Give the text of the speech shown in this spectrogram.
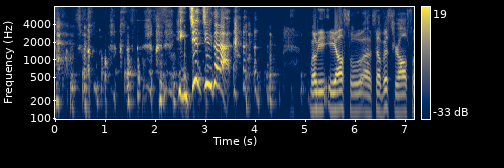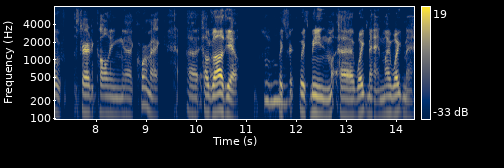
he did do that. Well, he, he also uh, Sylvester also started calling uh, Cormack uh, El Glazio, Mhm. which which means uh, white man, my white man.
